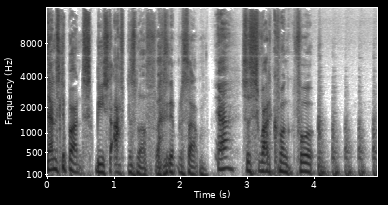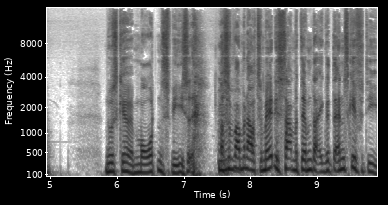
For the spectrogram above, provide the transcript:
danske børn spiste aftensmad, for eksempel sammen, Ja. så var det, kunne man få... Nu skal Morten spise. Mm. Og så var man automatisk sammen med dem, der ikke var danske, fordi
